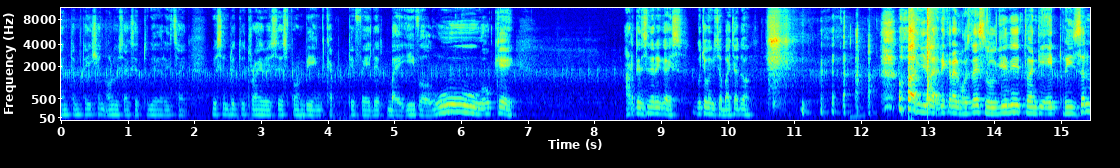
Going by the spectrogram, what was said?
and temptation always exist together inside. We simply to try resist from being captivated by evil. Ooh, oke. Artiin sendiri guys, gue cuma bisa baca doang. Wah gila, ini keren. Maksudnya Sulgi ini 28 Reason.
